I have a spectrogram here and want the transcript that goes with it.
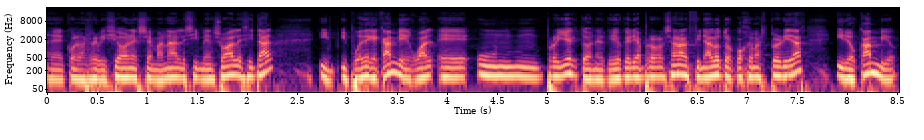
eh, con las revisiones semanales y mensuales y tal. Y, y puede que cambie. Igual eh, un proyecto en el que yo quería progresar, al final otro coge más prioridad y lo cambio.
